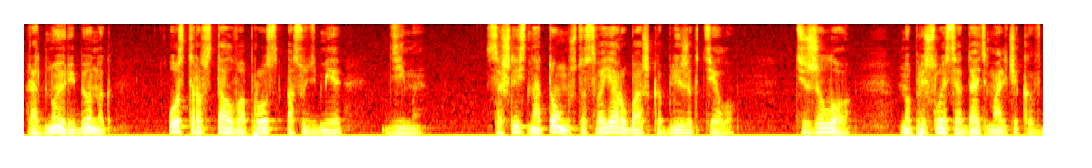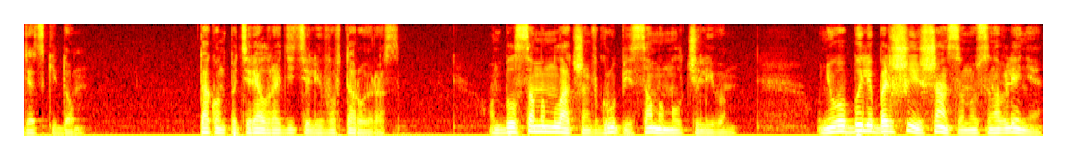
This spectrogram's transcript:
родной ребенок, остро встал вопрос о судьбе Димы. Сошлись на том, что своя рубашка ближе к телу. Тяжело, но пришлось отдать мальчика в детский дом. Так он потерял родителей во второй раз. Он был самым младшим в группе и самым молчаливым. У него были большие шансы на усыновление.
